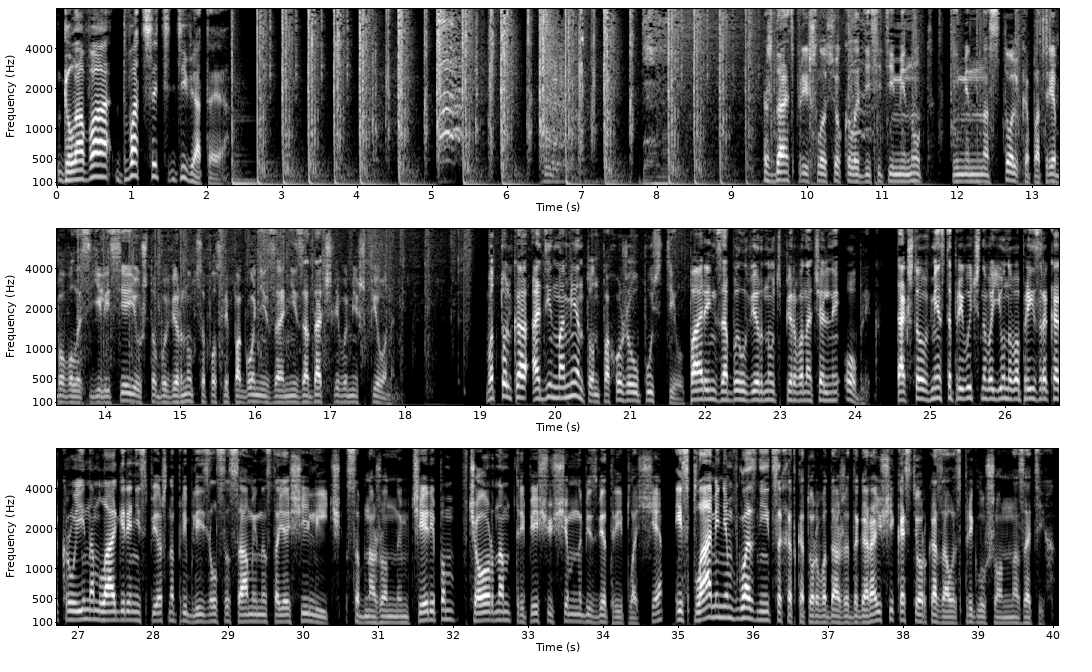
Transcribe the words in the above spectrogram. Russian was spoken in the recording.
Глава 29 Ждать пришлось около десяти минут. Именно столько потребовалось Елисею, чтобы вернуться после погони за незадачливыми шпионами. Вот только один момент он, похоже, упустил. Парень забыл вернуть первоначальный облик. Так что вместо привычного юного призрака к руинам лагеря неспешно приблизился самый настоящий лич с обнаженным черепом, в черном, трепещущем на безветрии плаще и с пламенем в глазницах, от которого даже догорающий костер, казалось, приглушенно затих.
